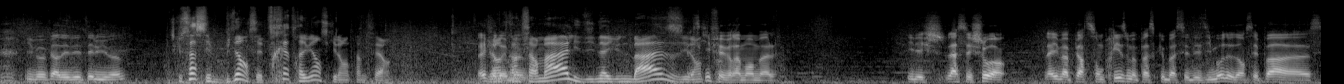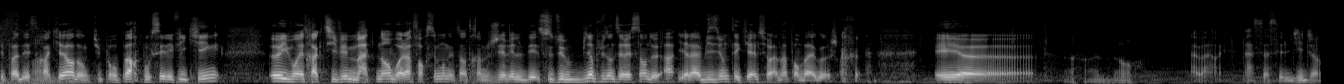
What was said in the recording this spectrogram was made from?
Il veut faire des DT lui-même. Parce que ça, c'est bien. C'est très très bien ce qu'il est en train de faire. Là, Il est en train de faire mal. Il deny une base. Il est en Est-ce qu'il fait vraiment mal il est Là, c'est chaud. Hein. Là, il va perdre son prisme parce que bah, c'est des IMO dedans, c'est pas, euh, c'est pas des trackers, donc tu pourras pas repousser les Vikings. Eux, ils vont être activés maintenant. Voilà, forcément, on est en train de gérer le dé. C'était bien plus intéressant de. Ah, il y a la vision de TKL sur la map en bas à gauche. Et. Euh... Ah non. Ah, bah ouais. Ah, ça, c'est le Jidge. hein.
